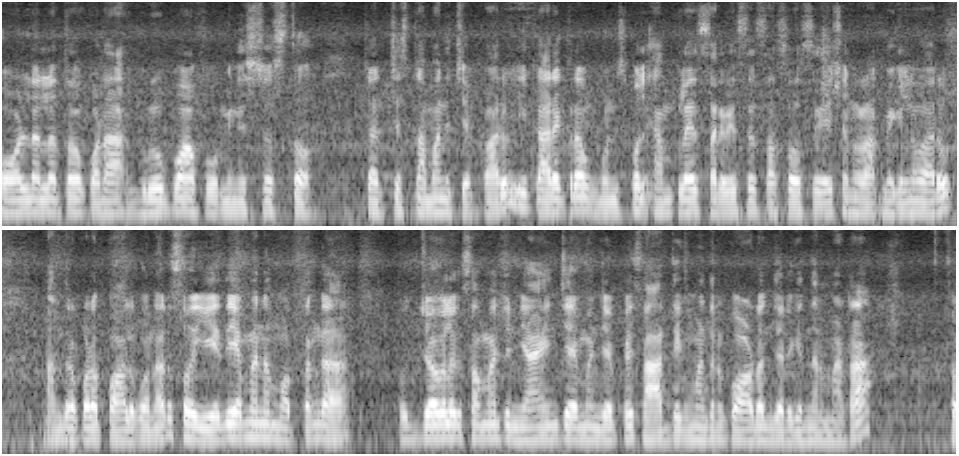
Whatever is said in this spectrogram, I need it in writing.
హోల్డర్లతో కూడా గ్రూప్ ఆఫ్ మినిస్టర్స్తో చర్చిస్తామని చెప్పారు. ఈ కార్యక్రమం మున్సిపల్ ఎంప్లాయీస్ సర్వీసెస్ అసోసియేషన్ మిగిలిన వారు అందరూ కూడా పాల్గొన్నారు. సో ఏది ఏమైనా మొత్తంగా ఉద్యోగులకు సంబంధించి న్యాయం చేయమని చెప్పేసి ఆర్థిక మంత్రిని కోవడం జరిగిందనమాట సో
